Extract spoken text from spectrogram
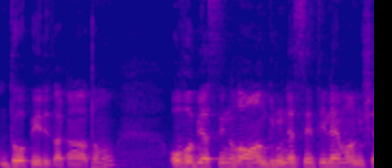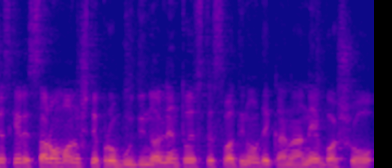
допир и така натаму. Ово објаснило Андруне сетиле манушескере саро мануште пробудинелен, тоа сте сватинал дека на не башо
